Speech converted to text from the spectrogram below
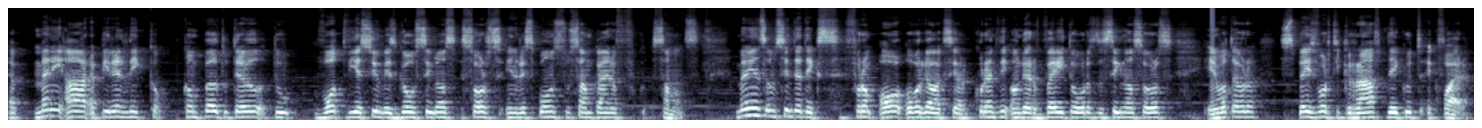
Uh, many are apparently co compelled to travel to what we assume is ghost signals source in response to some kind of summons. Millions of synthetics from all over galaxy are currently on their way towards the signal source in whatever spaceworthy craft they could acquire.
